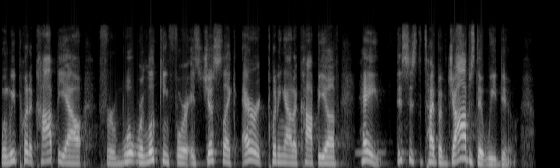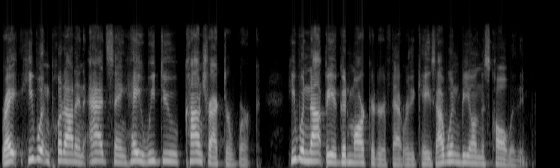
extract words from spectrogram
When we put a copy out for what we're looking for, it's just like Eric putting out a copy of, hey, this is the type of jobs that we do, right? He wouldn't put out an ad saying, hey, we do contractor work. He would not be a good marketer if that were the case. I wouldn't be on this call with him.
